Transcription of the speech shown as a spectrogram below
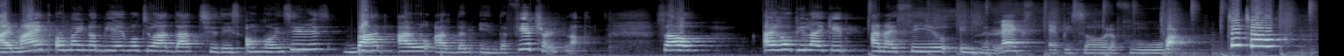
I might or might not be able to add that to this ongoing series, but I will add them in the future if not. So, I hope you like it, and I see you in the next episode of FooBar. Ciao, ciao!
